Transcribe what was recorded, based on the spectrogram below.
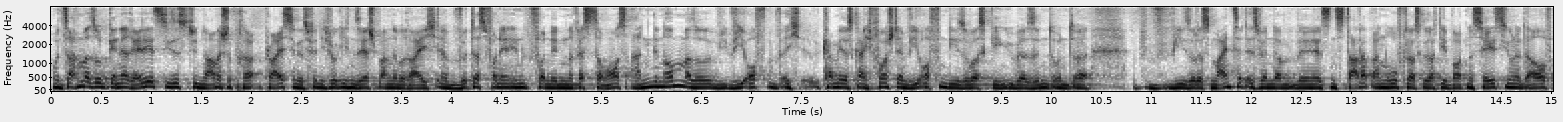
Und sag mal so generell jetzt dieses dynamische Pricing, das finde ich wirklich ein sehr spannender Bereich. Äh, wird das von den, von den Restaurants angenommen? Also wie, wie offen, ich kann mir das gar nicht vorstellen, wie offen die sowas gegenüber sind und äh, wie so das Mindset ist, wenn da, wenn jetzt ein Startup anruft, du hast gesagt, ihr baut eine Sales Unit auf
